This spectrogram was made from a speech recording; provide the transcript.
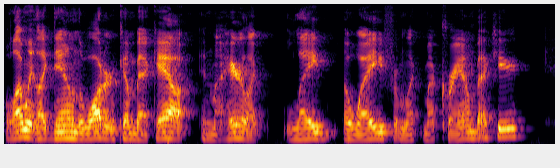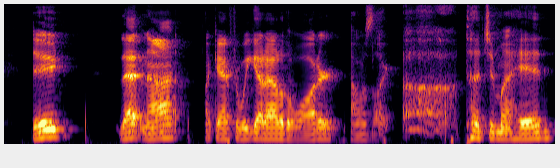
Well, I went like down in the water and come back out and my hair like laid away from like my crown back here. Dude, that night, like after we got out of the water, I was like, oh, touching my head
